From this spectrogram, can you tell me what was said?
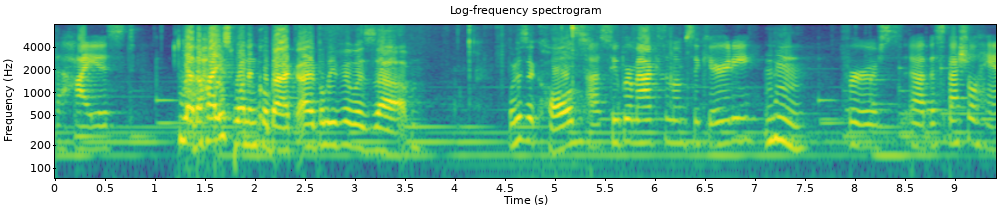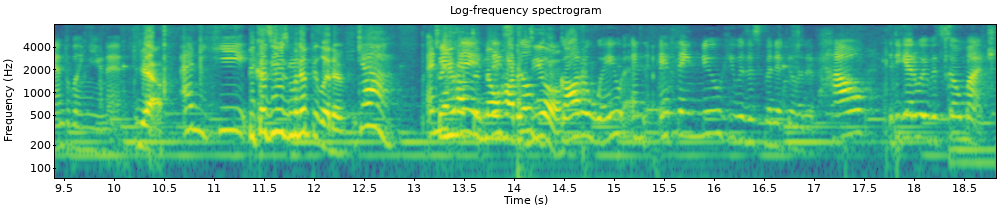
the highest yeah, the highest one in Quebec. I believe it was, um, what is it called? uh, super maximum security hmm for uh, the special handling unit. Yeah, And he because he was manipulative. Yeah. And So you have they, to know how to deal. got away with, and if they knew he was this manipulative, how did he get away with so much?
